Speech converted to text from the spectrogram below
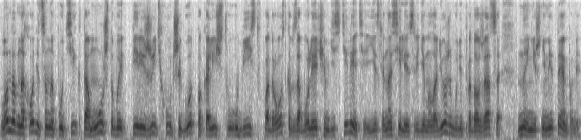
Лондон находится на пути к тому, чтобы пережить худший год по количеству убийств подростков за более чем десятилетие, если насилие среди молодежи будет продолжаться нынешними темпами.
